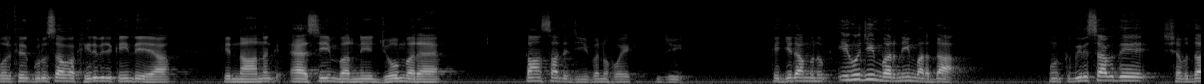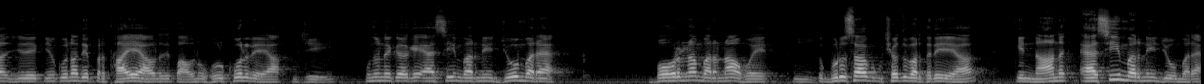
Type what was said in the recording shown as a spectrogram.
ਔਰ ਫਿਰ ਗੁਰੂ ਸਾਹਿਬ ਅਖੀਰ ਵਿੱਚ ਕਹਿੰਦੇ ਆ ਕਿ ਨਾਨਕ ਐਸੀ ਮਰਨੀ ਜੋ ਮਰੈ ਤਾਂ ਸਦ ਜੀਵਨ ਹੋਏ। ਜੀ। ਕਿ ਜਿਹੜਾ ਮਨੁੱਖ ਇਹੋ ਜੀ ਮਰਨੀ ਮਰਦਾ ਹੁਣ ਕਬੀਰ ਸਾਹਿਬ ਦੇ ਸ਼ਬਦਾਂ ਜਿਹੜੇ ਕਿਉਂਕਿ ਉਹਨਾਂ ਦੇ ਪ੍ਰਥਾਏ ਆ ਉਹਨਾਂ ਦੇ ਭਾਵ ਨੂੰ ਹੋਰ ਖੋਲ ਰਿਹਾ ਜੀ। ਉਹਨਾਂ ਨੇ ਕਿਹਾ ਕਿ ਐਸੀ ਮਰਨੀ ਜੋ ਮਰੈ ਬੋਹਰ ਨਾ ਮਰਨਾ ਹੋਏ। ਤਾਂ ਗੁਰੂ ਸਾਹਿਬ ਸ਼ਬਦ ਵਰਤ ਰਹੇ ਆ ਕਿ ਨਾਨਕ ਐਸੀ ਮਰਨੀ ਜੋ ਮਰੈ।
